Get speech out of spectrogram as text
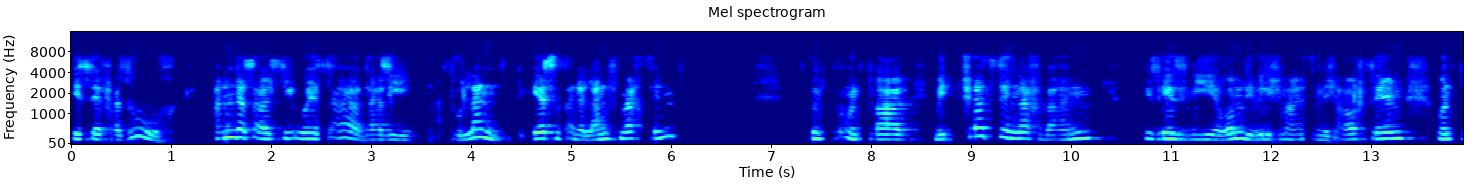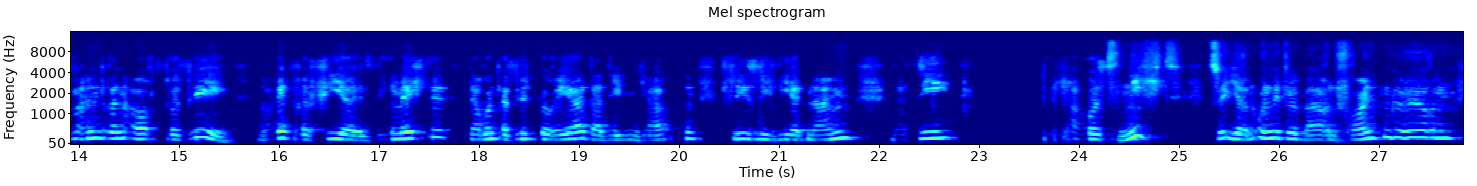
ist der Versuch, anders als die USA, da sie zu Land erstens eine Landmacht sind und zwar mit 14 Nachbarn, die sehen Sie hier rum, die will ich im Einzelnen nicht aufzählen, und zum anderen auch zur See weitere vier Seemächte, darunter Südkorea, daneben Japan, schließlich Vietnam, dass sie durchaus nicht zu ihren unmittelbaren Freunden gehören,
